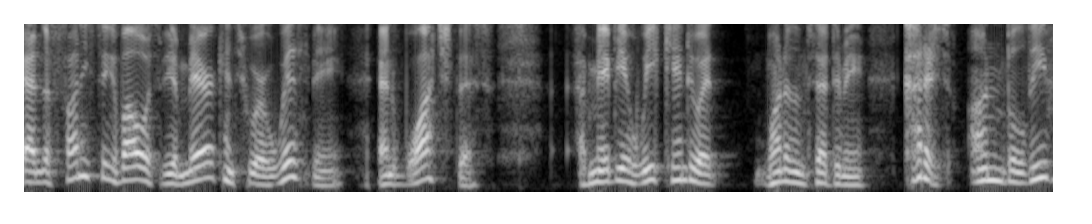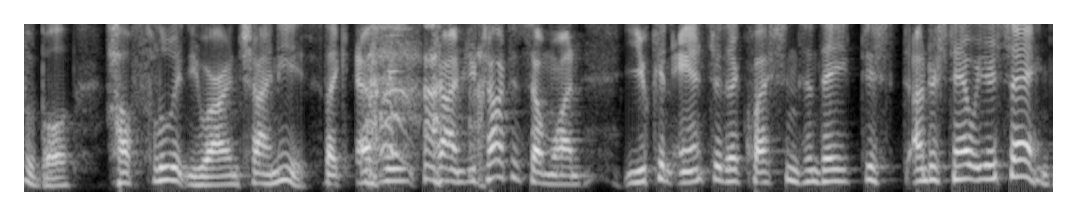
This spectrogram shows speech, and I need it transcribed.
And the funniest thing of all was the Americans who were with me and watched this, uh, maybe a week into it, one of them said to me, God, it's unbelievable how fluent you are in Chinese. Like every time you talk to someone, you can answer their questions and they just understand what you're saying.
